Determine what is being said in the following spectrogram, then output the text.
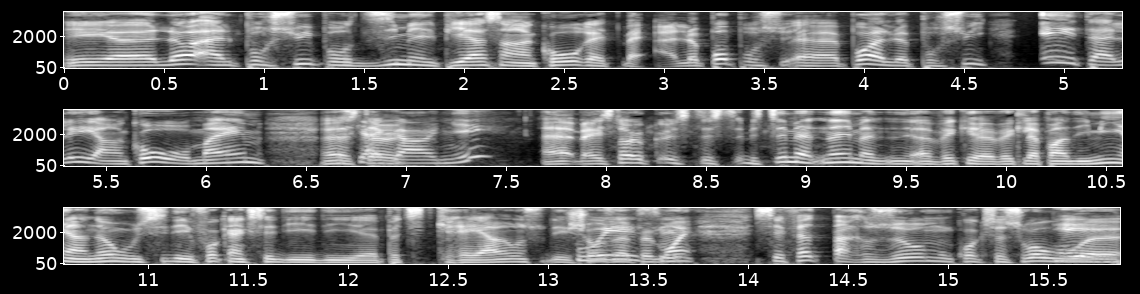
Et euh, là, elle poursuit pour 10 000 pièces en cours. Et- ben, elle n'a pas poursuivi, pas elle le poursuit, est allée en cours même. Euh, Est-ce qu'elle a gagné? Euh, ben, c'est un- c'est- c'est- tu sais, maintenant, avec, avec la pandémie, il y en a aussi des fois quand c'est des, des, euh, petites créances ou des choses Oui, un peu c'est- moins. C'est fait par Zoom ou quoi que ce soit. Ou, euh,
